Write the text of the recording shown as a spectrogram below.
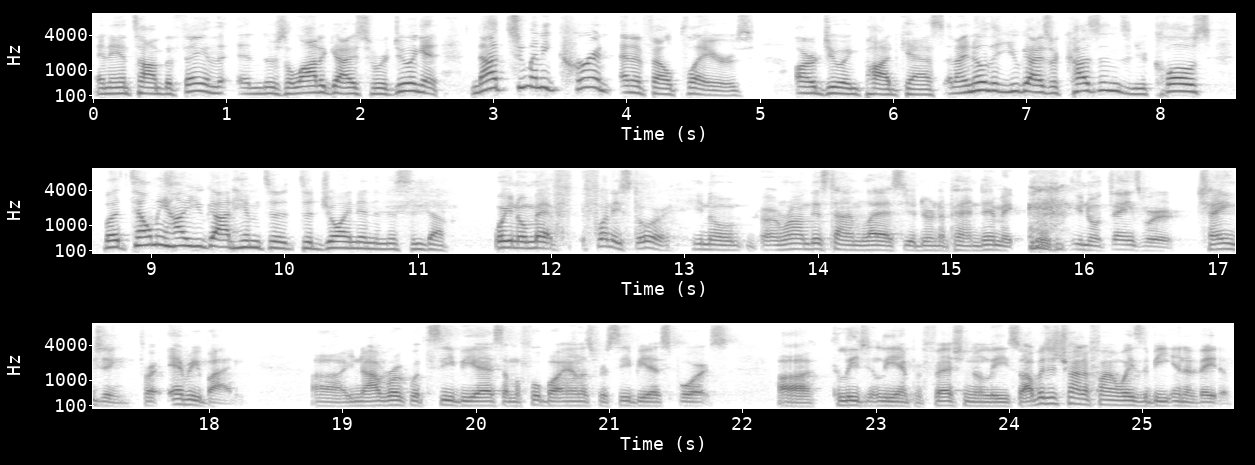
and Anton Buffet, and and there's a lot of guys who are doing it. Not too many current NFL players are doing podcasts. And I know that you guys are cousins and you're close, but tell me how you got him to, to join in in this endeavor. Well, you know, Matt, funny story. You know, around this time last year during the pandemic, you know, things were changing for everybody. Uh, you know, I work with CBS. I'm a football analyst for CBS Sports, uh, collegiately and professionally. So I was just trying to find ways to be innovative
